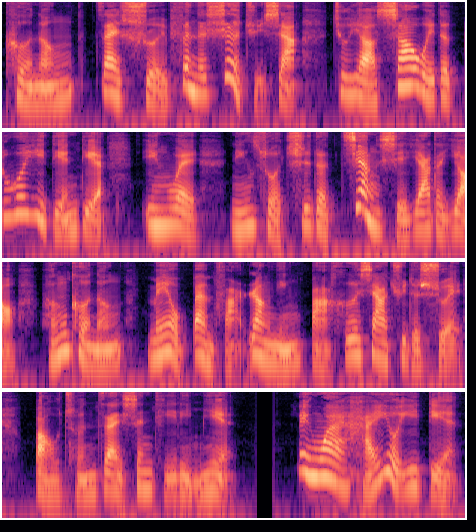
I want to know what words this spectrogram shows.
可能在水分的摄取上就要稍微的多一点点，因为您所吃的降血压的药很可能没有办法让您把喝下去的水保存在身体里面。另外还有一点，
